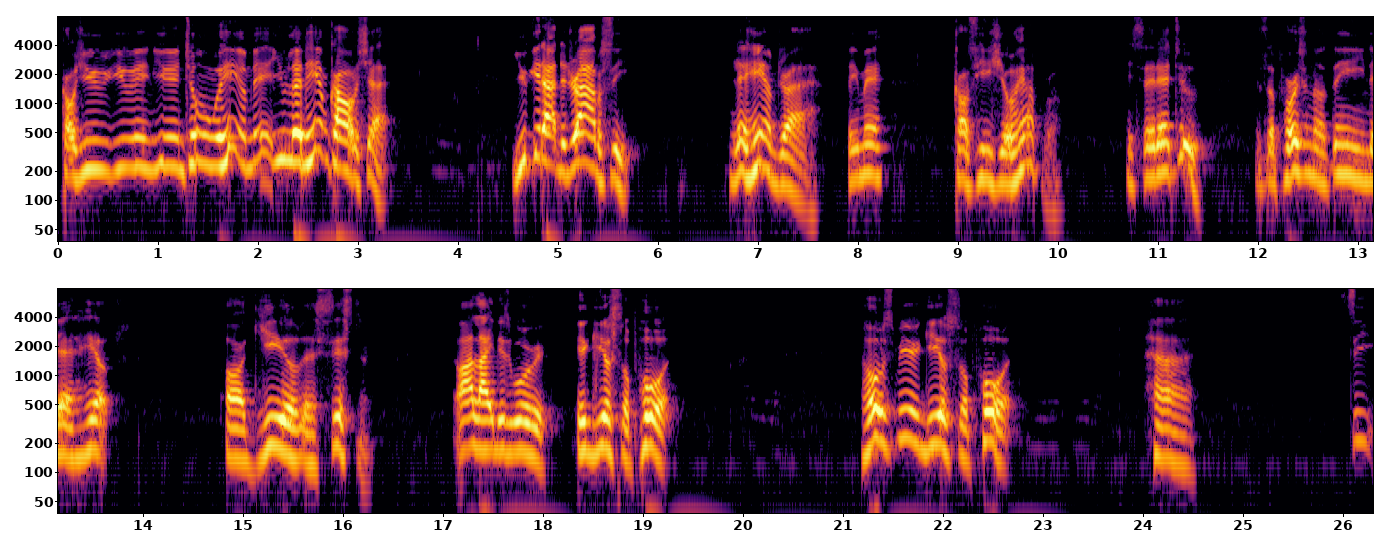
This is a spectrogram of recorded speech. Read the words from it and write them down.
Cause you you in you in tune with him, then you let him call the shot. You get out the driver's seat. Let him drive. Amen. Cause he's your helper. He said that too. It's a personal thing that helps uh, or gives assistance. I like this word. It gives support. The Holy Spirit gives support. See,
